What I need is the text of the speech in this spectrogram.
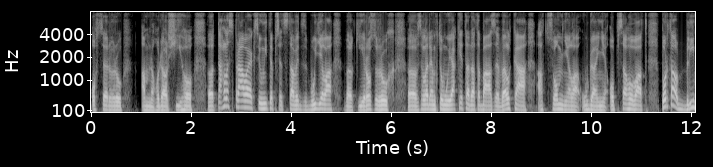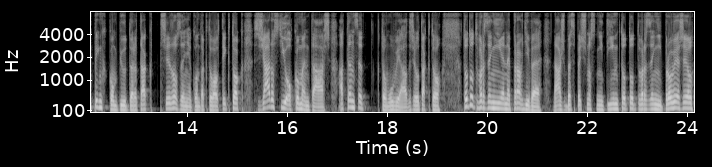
o serveru a mnoho dalšího. Eh, tahle zpráva, jak si umíte představit, zbudila velký rozruch eh, vzhledem k tomu, jak je ta databáze velká a co měla údajně obsahovat. Portál Bleeping Computer tak přirozeně kontaktoval TikTok s žádostí o komentář a ten se k tomu vyjádřil takto. Toto tvrzení je nepravdivé. Náš bezpečnostní tým toto tvrzení prověřil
